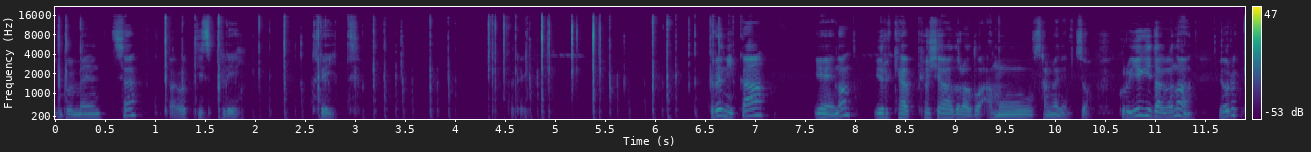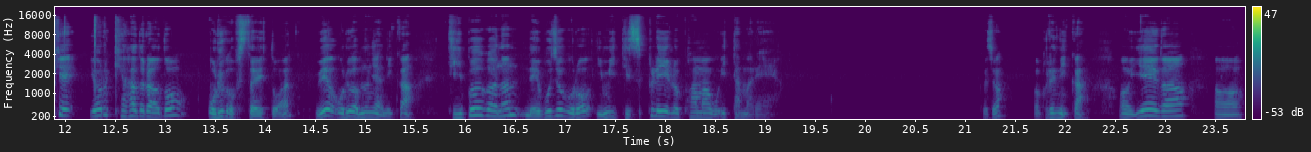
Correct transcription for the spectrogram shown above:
implement 바로 display trait 그러니까 얘는 이렇게 표시하더라도 아무 상관이 없죠. 그리고 여기다가는 이렇게 이렇게 하더라도 오류가 없어요. 또한 왜 오류가 없느냐니까 디버거는 내부적으로 이미 디스플레이를 포함하고 있단 말이에요. 그죠? 어, 그러니까 어, 얘가 어,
